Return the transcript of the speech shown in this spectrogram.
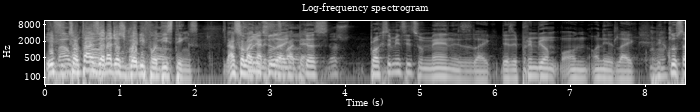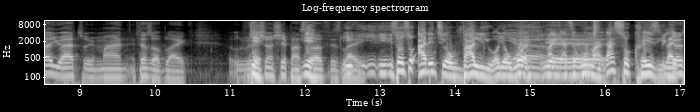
If sometimes come, you're not just ready for come. these things. That's all I funny got to say about that. because proximity to men is like there's a premium on on it. Like Mm-hmm. the closer you are to a man in terms of like relationship and Yeah. stuff is like it- it's also adding to your value or your Yeah. worth, like Yeah, as a woman. yeah. That's so crazy. Like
